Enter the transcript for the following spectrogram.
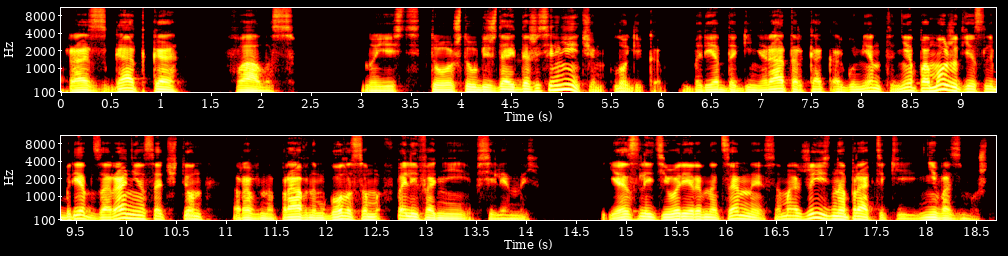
Разгадка фалос. Но есть то, что убеждает даже сильнее, чем логика. Бредогенератор как аргумент не поможет, если бред заранее сочтен равноправным голосом в полифонии Вселенной. Если теории равноценны, сама жизнь на практике невозможна.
